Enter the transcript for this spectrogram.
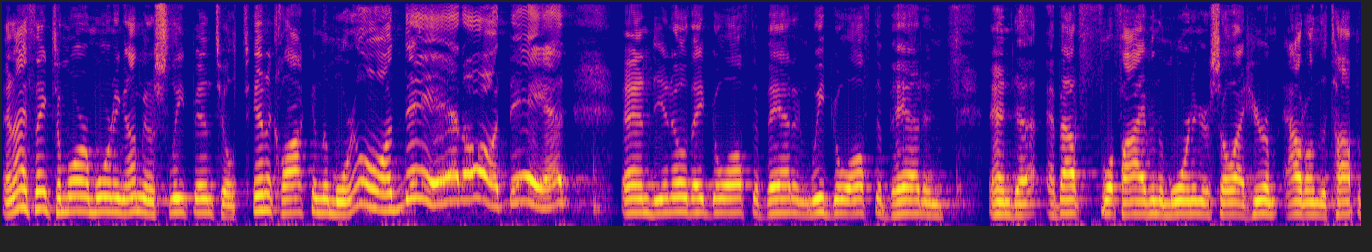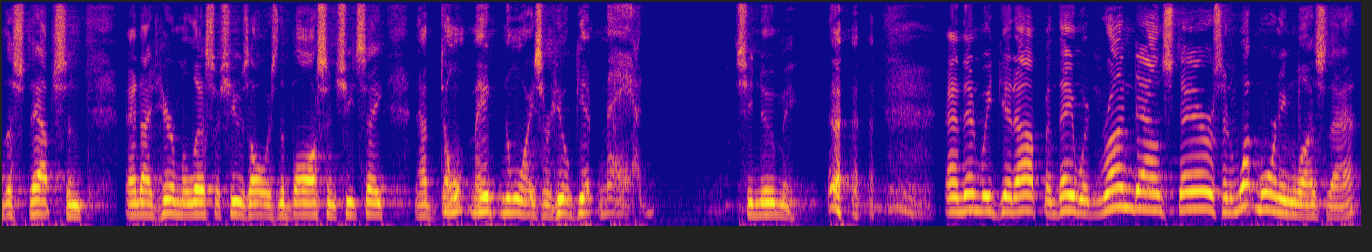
and I think tomorrow morning I'm going to sleep in till 10 o'clock in the morning. Oh, Dad, oh, Dad. And, you know, they'd go off to bed, and we'd go off to bed, and, and uh, about four, five in the morning or so, I'd hear them out on the top of the steps, and and I'd hear Melissa, she was always the boss, and she'd say, Now don't make noise or he'll get mad. She knew me. and then we'd get up and they would run downstairs. And what morning was that?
